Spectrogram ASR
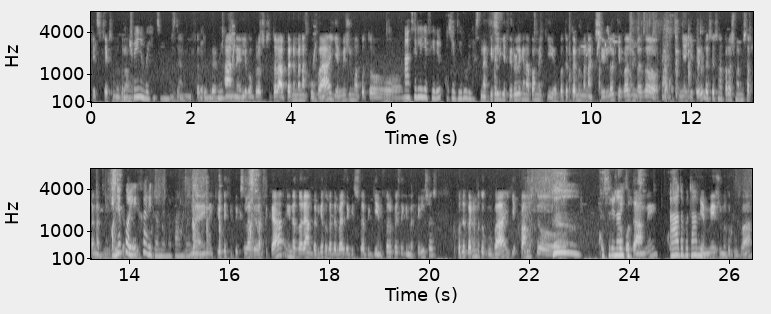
και έτσι φτιάξαμε τον Το δρόμο. train βοηθάει τις Δεν εμπιστίες. θα τον παίρνω. Α, ναι, λοιπόν, πρόσεξε. Τώρα παίρνουμε ένα κουβά, γεμίζουμε από το. Α, θέλει γεφυρου- γεφυρούλα. Στην αρχή θέλει γεφυρούλα για να πάμε εκεί. Οπότε παίρνουμε ένα ξύλο και βάζουμε εδώ μια γεφυρούλα και έτσι να περάσουμε εμείς απέναντι. Δεν Είναι έχει πολύ κάτι χαριτωμένο πάντως. άλλο. Ναι, είναι cute, έχει pixel art γραφικά. Είναι δωρεάν, παιδιά, το κατεβάζετε και εσείς στο Epic Games. Τώρα παίζετε και με φίλους σας. Οπότε παίρνουμε τον κουβά, γε- πάμε στο, Το στο τρενάκι. ποτάμι, Α, το ποτάμι. γεμίζουμε τον κουβά. Α.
